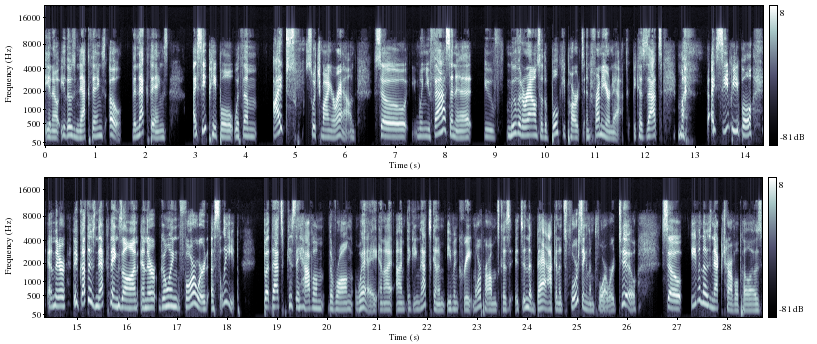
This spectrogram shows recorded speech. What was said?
you know, those neck things. Oh, the neck things. I see people with them. I switch mine around. So when you fasten it, you move it around so the bulky part's in front of your neck because that's my. I see people and they're they've got those neck things on and they're going forward asleep but that's because they have them the wrong way and i i'm thinking that's going to even create more problems because it's in the back and it's forcing them forward too so even those neck travel pillows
